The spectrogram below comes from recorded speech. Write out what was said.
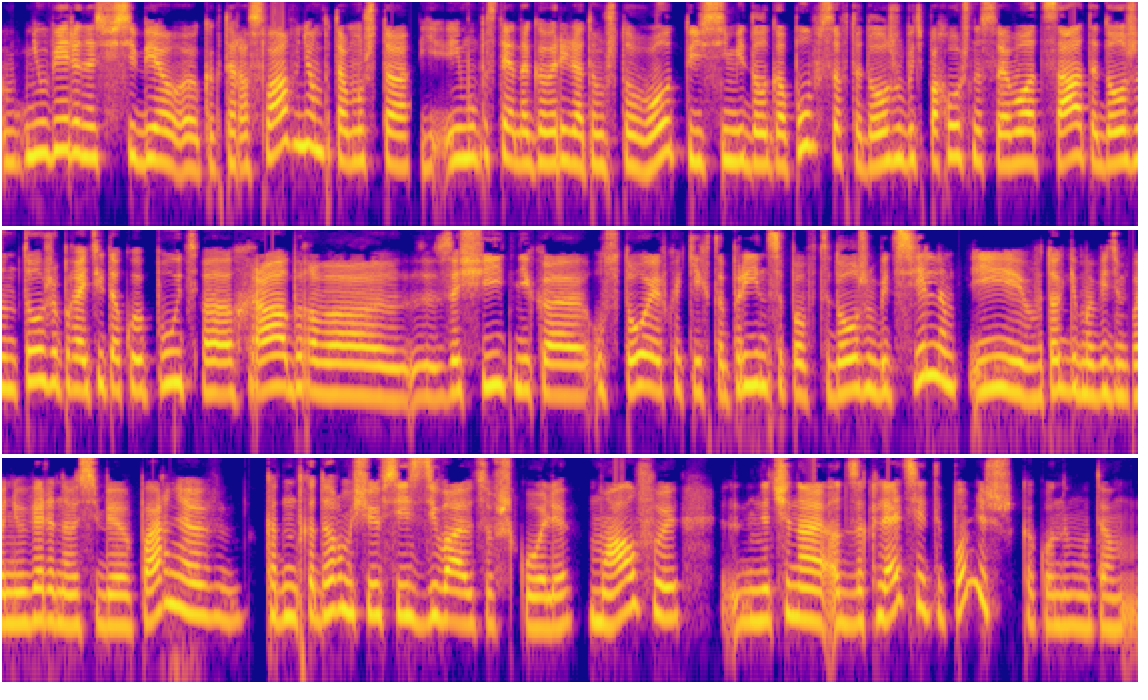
неуверенность в себе э, как-то росла в нем, потому что ему постоянно говорили о том, что вот ты из семи долгопупсов, ты должен быть похож на своего отца, ты должен тоже пройти такой путь э, храброго защитника, устоев каких-то принципов, ты должен быть сильным. И в итоге мы видим неуверенного в себе парня, над которым еще и все издеваются в школе. Малфы, начиная от заклятий, ты помнишь, как он ему там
